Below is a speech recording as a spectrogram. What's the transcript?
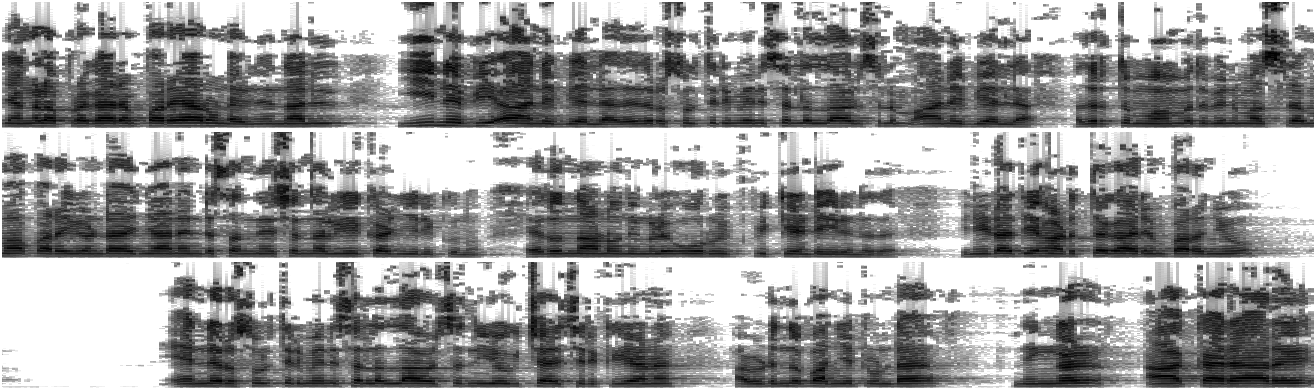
ഞങ്ങൾ അപ്രകാരം പറയാറുണ്ടായിരുന്നു. എന്നാൽ ഈ നബി ആ നബി അല്ല അതായത് റസൂൽ തിരുമേനി സല്ലാ വസ്ലം ആ നബി അല്ല അതിർത്ത് മുഹമ്മദ് ബിൻ മസ്ലമ പറയുകയുണ്ടായി ഞാൻ എന്റെ സന്ദേശം നൽകി കഴിഞ്ഞിരിക്കുന്നു. ഏതൊന്നാണോ നിങ്ങളെ ഓർമ്മിപ്പിക്കേണ്ടിയിരുന്നത്. പിന്നീട് അദ്ദേഹം അടുത്ത കാര്യം പറഞ്ഞു. എന്നെ റസൂൽ തിരുമേനി സല്ലാ വസ്ലം നിയോഗിച്ചയച്ചിരിക്കുകയാണ്. അവിടുന്ന് പറഞ്ഞിട്ടുണ്ട് നിങ്ങൾ ആ കരാറ്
